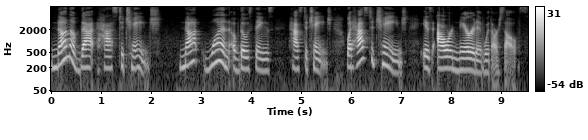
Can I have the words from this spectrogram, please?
None of that has to change. Not one of those things has to change. What has to change is our narrative with ourselves.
